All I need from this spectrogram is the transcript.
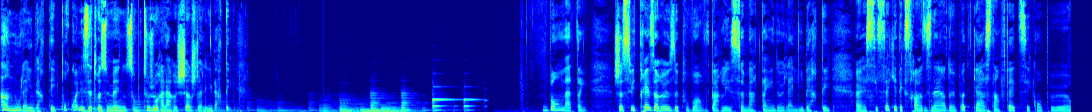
en nous la liberté. Pourquoi les êtres humains, nous sommes toujours à la recherche de la liberté? Bon matin. Je suis très heureuse de pouvoir vous parler ce matin de la liberté. Euh, c'est ça qui est extraordinaire d'un podcast, en fait, c'est qu'on peut, euh,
